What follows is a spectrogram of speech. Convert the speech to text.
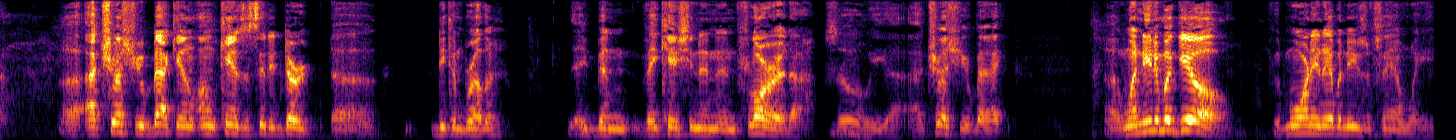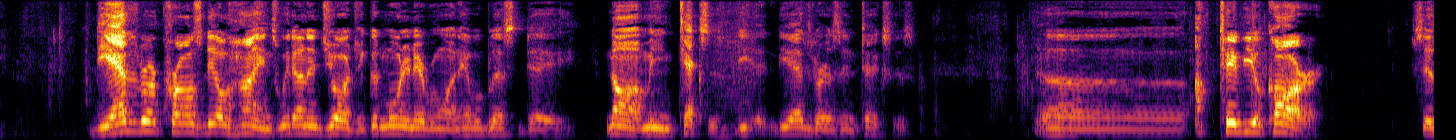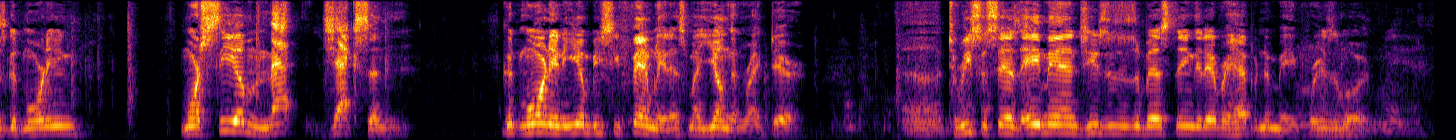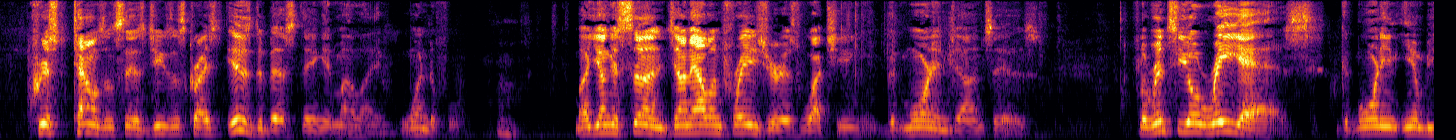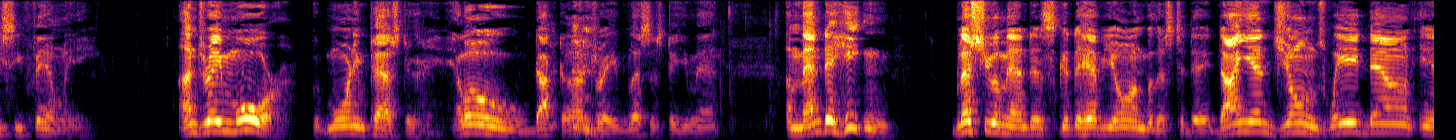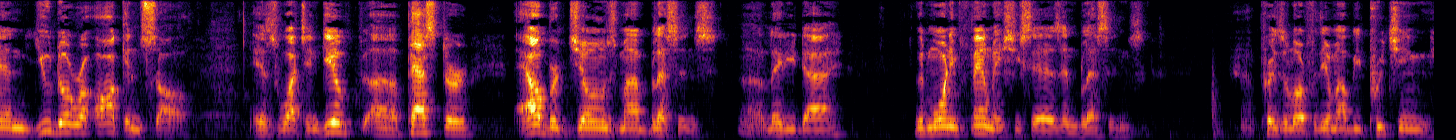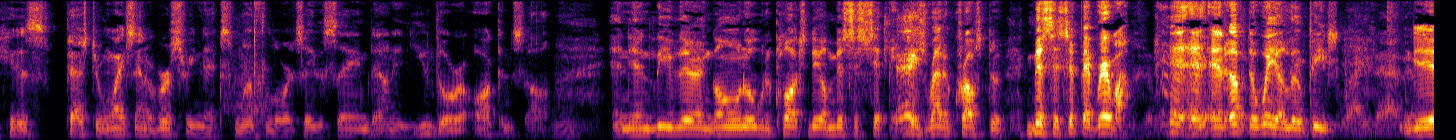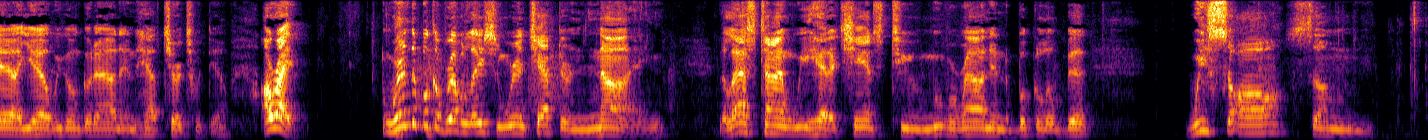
Uh, I trust you're back in, on Kansas City dirt, uh, Deacon brother. They've been vacationing in Florida, so yeah, I trust you're back. Uh, Juanita McGill, good morning, Ebenezer family. Deandra Crosdale Hines, way down in Georgia. Good morning, everyone. Have a blessed day. No, I mean Texas. De- is in Texas. Uh, Octavia Carr says good morning. Marcia Matt Jackson. Good morning, EMBC family. That's my youngin' right there. Uh, Teresa says, Amen. Jesus is the best thing that ever happened to me. Praise the Lord. Man. Chris Townsend says, Jesus Christ is the best thing in my life. Wonderful. My youngest son, John Allen Frazier, is watching. Good morning, John says. Florencio Reyes. Good morning, EMBC family. Andre Moore. Good morning, Pastor. Hello, Dr. Andre. Blessings to you, man. Amanda Heaton. Bless you, Amanda. It's good to have you on with us today. Diane Jones, way down in Eudora, Arkansas, is watching. Give uh, Pastor Albert Jones my blessings, uh, Lady Di. Good morning, family, she says, and blessings. Uh, praise the Lord for them. I'll be preaching his pastor and wife's anniversary next month. Lord, say the same down in Eudora, Arkansas. And then leave there and go on over to Clarksdale, Mississippi. It's right across the Mississippi River and, and up the way a little piece. Yeah, yeah, we're going to go down and have church with them. All right. We're in the book of Revelation. We're in chapter 9. The last time we had a chance to move around in the book a little bit, we saw some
